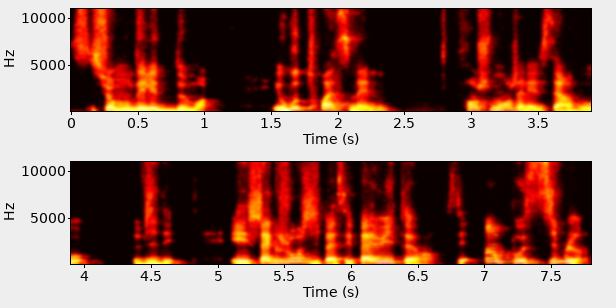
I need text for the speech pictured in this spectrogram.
sur mon délai de deux mois. Et au bout de trois semaines, franchement, j'avais le cerveau vidé. Et chaque jour, j'y passais pas huit heures. C'est impossible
